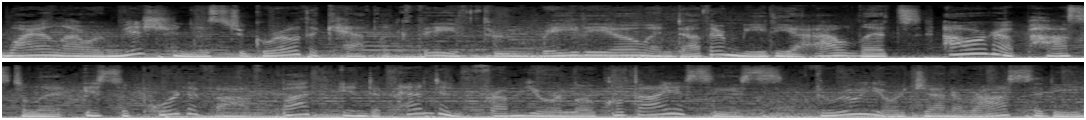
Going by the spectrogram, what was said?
While our mission is to grow the Catholic faith through radio and other media outlets, our apostolate is supportive of but independent from your local diocese. Through your generosity,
